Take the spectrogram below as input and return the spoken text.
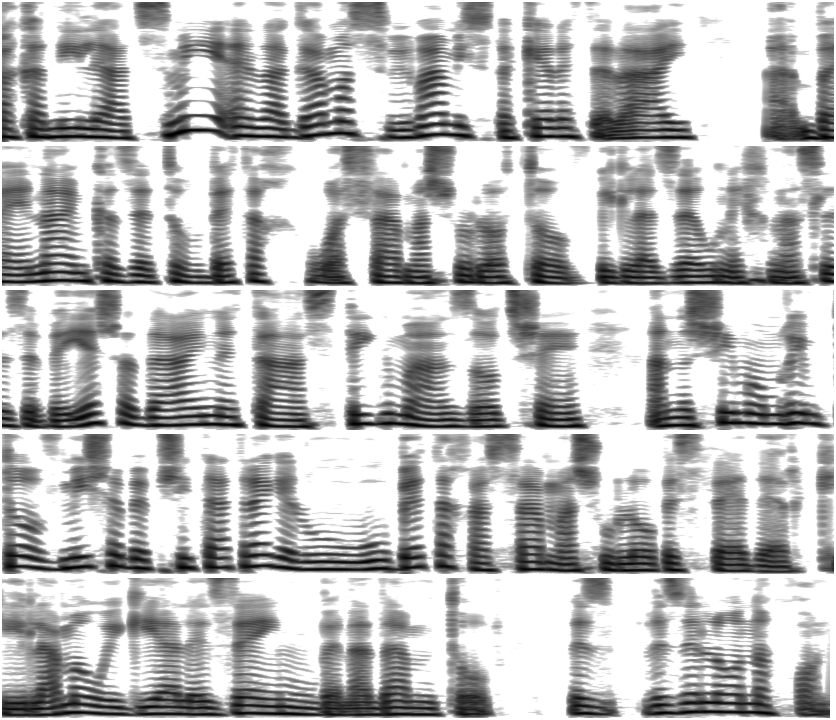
רק אני לעצמי, אלא גם הסביבה מסתכלת עליי בעיניים כזה, טוב, בטח הוא עשה משהו לא טוב, בגלל זה הוא נכנס לזה. ויש עדיין את הסטיגמה הזאת שאנשים אומרים, טוב, מי שבפשיטת רגל, הוא, הוא בטח עשה משהו לא בסדר, כי למה הוא הגיע לזה אם הוא בן אדם טוב? וזה, וזה לא נכון.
